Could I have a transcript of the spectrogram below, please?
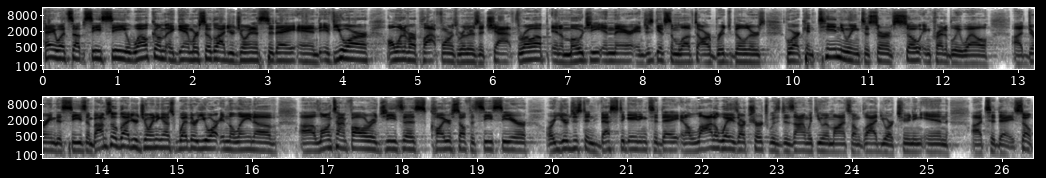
Hey, what's up, CC? Welcome again. We're so glad you're joining us today. And if you are on one of our platforms where there's a chat, throw up an emoji in there and just give some love to our bridge builders who are continuing to serve so incredibly well uh, during this season. But I'm so glad you're joining us, whether you are in the lane of uh, longtime follower of Jesus, call yourself a CCer, or you're just investigating today. In a lot of ways, our church was designed with you in mind. So I'm glad you are tuning in uh, today. So,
